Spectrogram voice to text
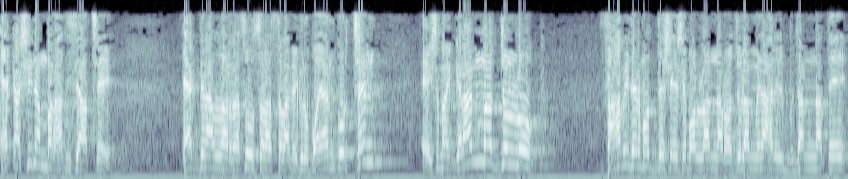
একাশি নম্বর হাদিসে আছে। একদিন আল্লাহ রাসুল সাল্লাহ সাল্লাম এগুলো বয়ান করছেন। এই সময় গ্রাম্য একজন লোক, সাহাবিদের মধ্যে সে এসে বললেন না রজুলাম মিনাহারিল জান্নাতে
